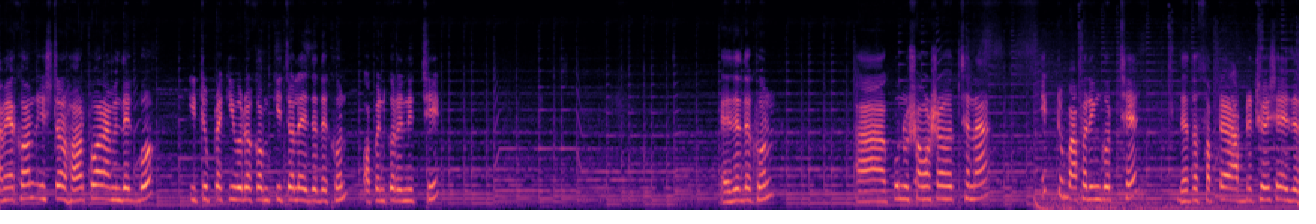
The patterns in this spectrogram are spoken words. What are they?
আমি এখন ইনস্টল হওয়ার পর আমি দেখব ইউটিউবটা কী রকম কি চলে, এই যে দেখুন ওপেন করে নিচ্ছি। এই যে দেখুন কোনো সমস্যা হচ্ছে না, একটু বাফারিং করছে, যেহেতু সফটওয়্যার আপডেট হয়েছে, এই যে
